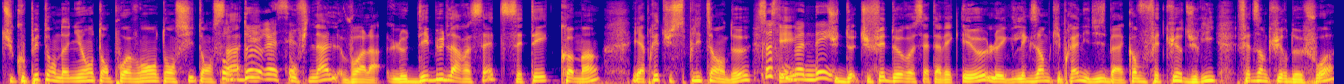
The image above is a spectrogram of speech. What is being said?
tu coupais ton oignon, ton poivron, ton ci, ton ça. deux et recettes. Au final voilà le début de la recette c'était commun et après tu splits en deux. Ça, c'est une bonne idée. Tu, tu fais deux recettes avec et eux le- l'exemple qu'ils prennent ils disent ben quand vous faites cuire du riz faites-en cuire deux fois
